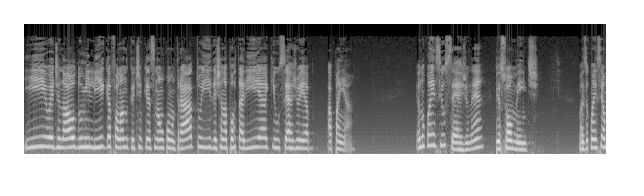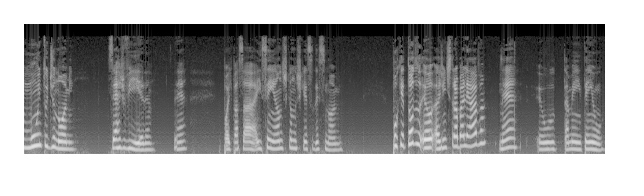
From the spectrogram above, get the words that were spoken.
e o Edinaldo me liga falando que eu tinha que assinar um contrato e deixar na portaria que o Sérgio ia apanhar. Eu não conhecia o Sérgio, né? Pessoalmente. Mas eu conhecia muito de nome. Sérgio Vieira, né? Pode passar aí 100 anos que eu não esqueço desse nome. Porque todos eu, a gente trabalhava, né? Eu também tenho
